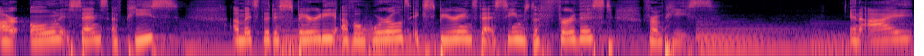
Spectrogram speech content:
our own sense of peace amidst the disparity of a world's experience that seems the furthest from peace. And I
